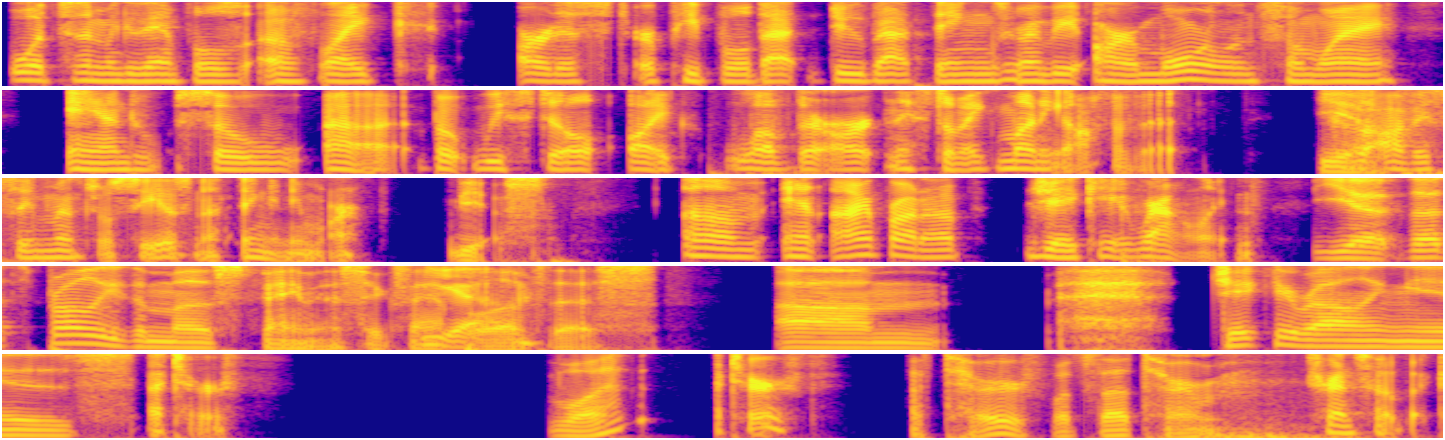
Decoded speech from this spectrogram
what's some examples of like artists or people that do bad things or maybe are immoral in some way. And so, uh, but we still like love their art and they still make money off of it. Because Yeah. obviously minstrelsy isn't a thing anymore. Yes. Um, and I brought up J.K. Rowling. Yeah, that's probably the most famous example Yeah. of this. Um, J.K. Rowling is A TERF. what? A TERF. A TERF. What's that term? Transphobic.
